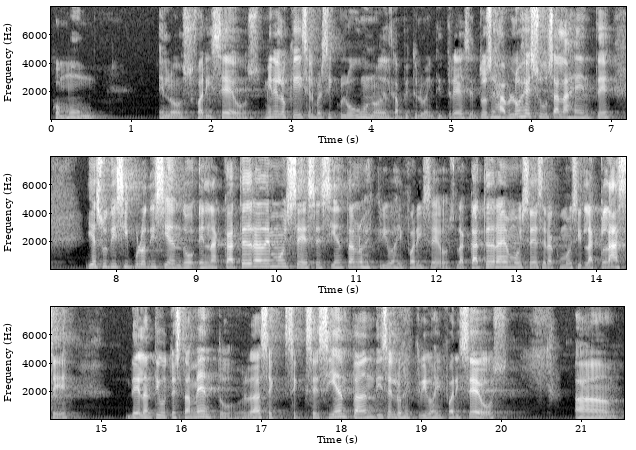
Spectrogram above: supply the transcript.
común en los fariseos. Miren lo que dice el versículo 1 del capítulo 23. Entonces habló Jesús a la gente y a sus discípulos diciendo, en la cátedra de Moisés se sientan los escribas y fariseos. La cátedra de Moisés era como decir la clase del Antiguo Testamento, ¿verdad? Se, sientan, dicen los escribas y fariseos. Ah,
